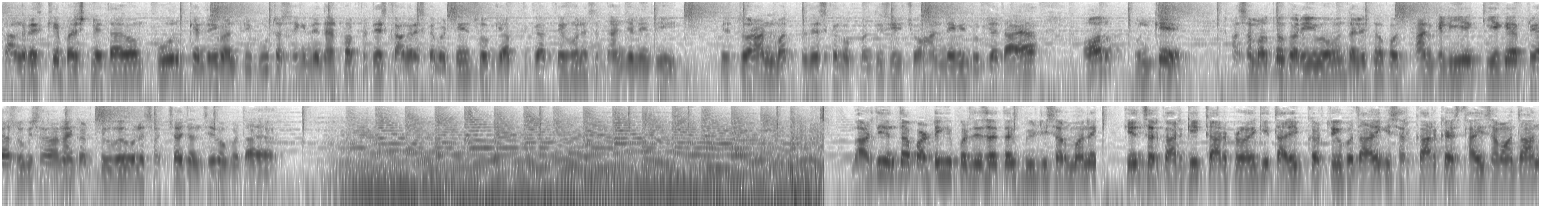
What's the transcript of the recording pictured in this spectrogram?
कांग्रेस के वरिष्ठ नेता एवं पूर्व केंद्रीय मंत्री बूटा सिंह के निधन पर प्रदेश कांग्रेस कमेटी ने शोक ज्ञापित करते हुए उन्हें श्रद्धांजलि दी। इस दौरान मध्य प्रदेश के मुख्यमंत्री श्री चौहान ने भी दुख जताया और उनके असमर्थों, गरीबों एवं दलितों के उत्थान के लिए किए गए प्रयासों की सराहना करते हुए उन्हें सच्चा जनसेवक बताया। भारतीय जनता पार्टी के प्रदेश अध्यक्ष बी शर्मा ने केंद्र सरकार की कार्यप्रणाली की तारीफ़ करते हुए बताया कि सरकार का स्थायी समाधान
